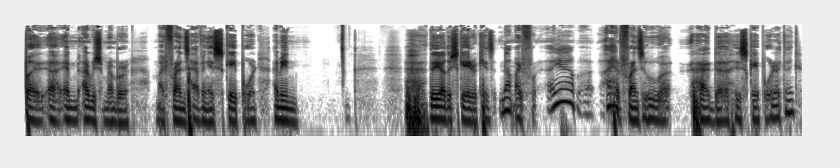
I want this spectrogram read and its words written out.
but uh, and I just remember my friends having a skateboard. I mean the other skater kids not my friend yeah I had friends who uh, had uh, his skateboard I think.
